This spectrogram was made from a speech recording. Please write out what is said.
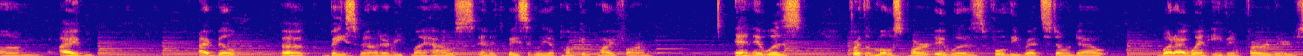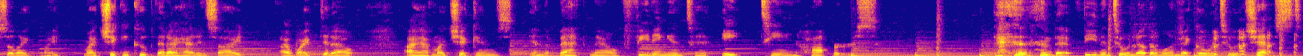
Um, I I built a basement underneath my house, and it's basically a pumpkin pie farm. And it was, for the most part, it was fully redstoned out. But I went even further. So like my my chicken coop that I had inside, I wiped it out. I have my chickens in the back now, feeding into 18 hoppers that feed into another one that go into a chest.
